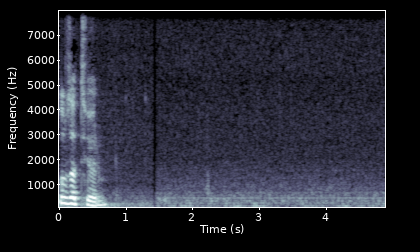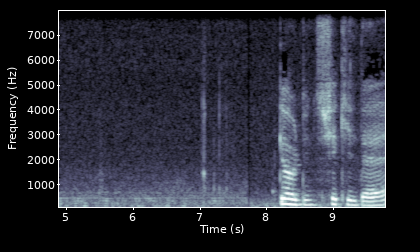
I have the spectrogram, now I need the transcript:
uzatıyorum. Gördüğünüz şekilde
